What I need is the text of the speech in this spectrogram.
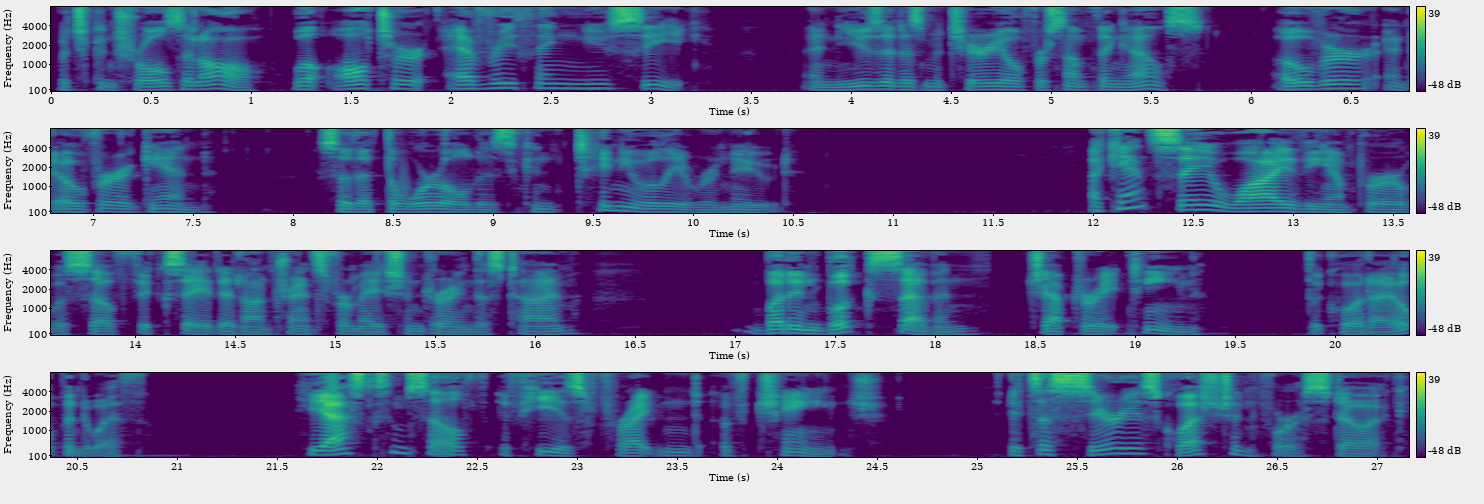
which controls it all, will alter everything you see and use it as material for something else, over and over again, so that the world is continually renewed. I can't say why the emperor was so fixated on transformation during this time, but in Book 7, chapter 18, the quote I opened with, he asks himself if he is frightened of change. It's a serious question for a Stoic.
